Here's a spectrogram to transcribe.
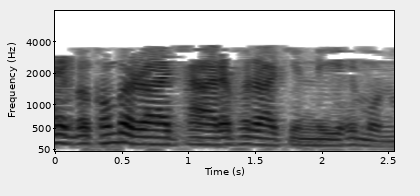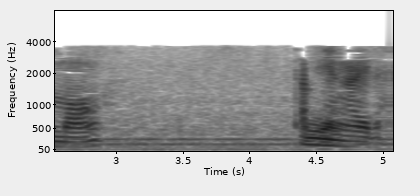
ให้พระของพระราชาและพระราชินีให้หม่นหมองทำยังไงล่ะ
